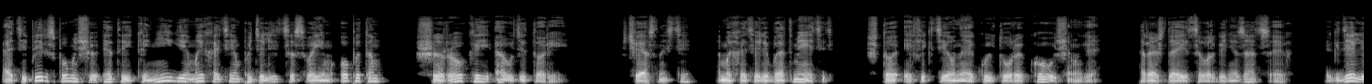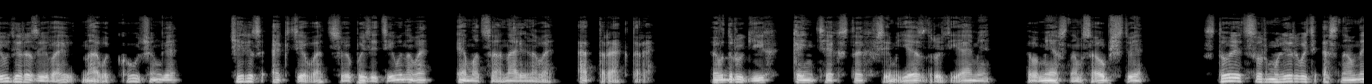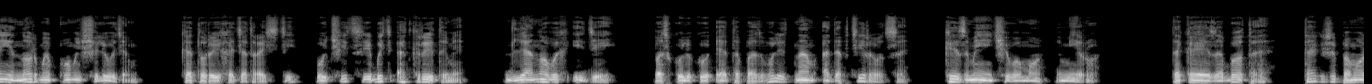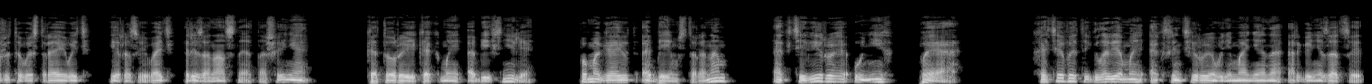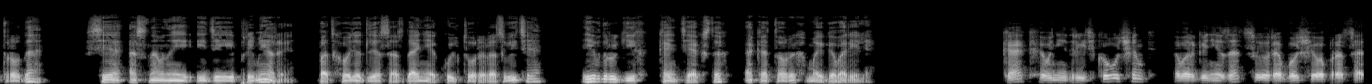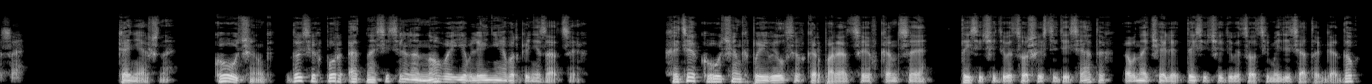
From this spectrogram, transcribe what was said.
А теперь с помощью этой книги мы хотим поделиться своим опытом с широкой аудиторией. В частности, мы хотели бы отметить, что эффективная культура коучинга рождается в организациях, где люди развивают навык коучинга через активацию позитивного эмоционального аттрактора. В других контекстах, в семье, с друзьями, в местном сообществе, стоит сформулировать основные нормы помощи людям, которые хотят расти, учиться и быть открытыми для новых идей, поскольку это позволит нам адаптироваться к изменчивому миру. Такая забота также поможет выстраивать и развивать резонансные отношения, которые, как мы объяснили, помогают обеим сторонам, активируя у них ПА. Хотя в этой главе мы акцентируем внимание на организации труда, все основные идеи и примеры подходят для создания культуры развития и в других контекстах, о которых мы говорили. Как внедрить коучинг в организацию рабочего процесса? Конечно, коучинг до сих пор относительно новое явление в организациях. Хотя коучинг появился в корпорации в конце 1960-х, в начале 1970-х годов,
